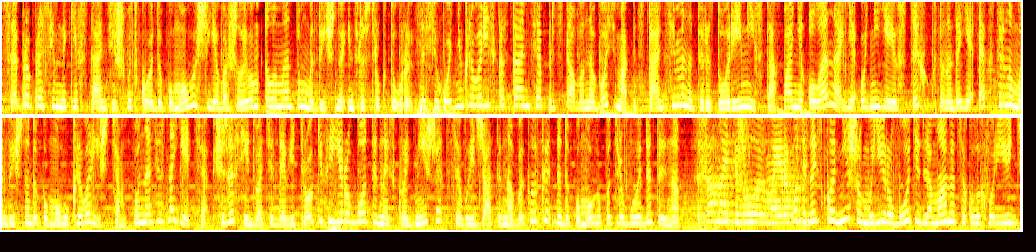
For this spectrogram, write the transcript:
Це про працівників станції швидкої допомоги, що є важливим елементом медичної інфраструктури. На сьогодні Криворізька станція представлена восьма підстанціями на території міста. Пані Олена є однією з тих, хто надає екстрену медичну допомогу криворіжцям. Вона зізнається, що за всі 29 років її роботи найскладніше це виїжджати на виклики, де допомоги потребує дитина. Тяжелое в моей работе Найскладніше в моїй роботі для мене це коли хворіють діти,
